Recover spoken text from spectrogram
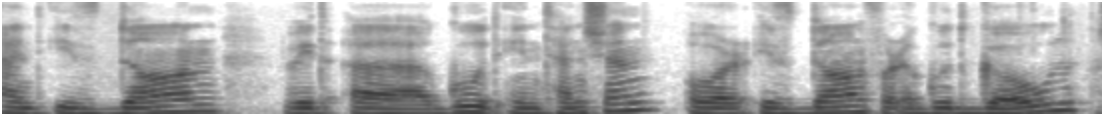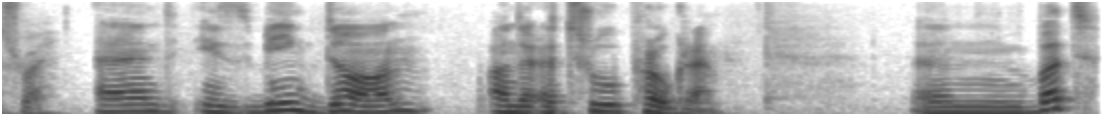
and is done with a good intention or is done for a good goal. That's right. And is being done under a true program. Um, but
